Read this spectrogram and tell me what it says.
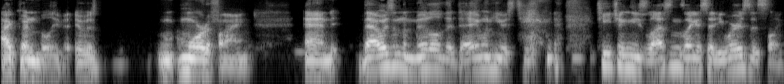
I couldn't believe it. It was mortifying. And that was in the middle of the day when he was te- teaching these lessons. Like I said, he wears this like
